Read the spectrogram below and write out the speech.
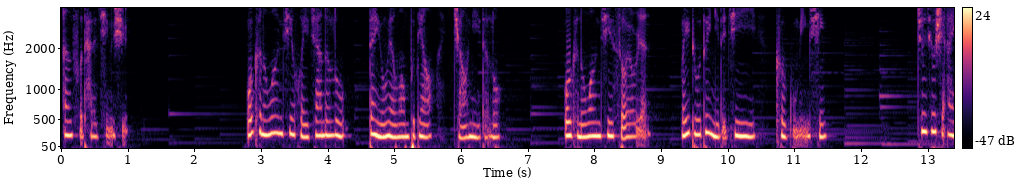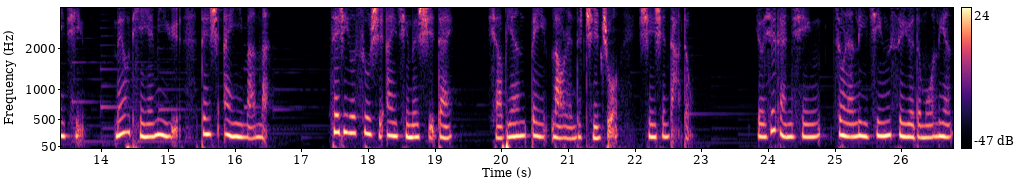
安抚他的情绪。我可能忘记回家的路，但永远忘不掉找你的路。我可能忘记所有人，唯独对你的记忆刻骨铭心。这就是爱情，没有甜言蜜语，但是爱意满满。在这个速食爱情的时代，小编被老人的执着深深打动。有些感情纵然历经岁月的磨练，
